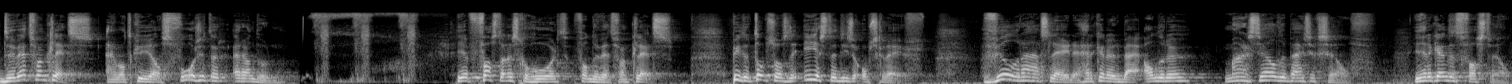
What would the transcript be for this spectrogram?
De wet van klets. En wat kun je als voorzitter eraan doen? Je hebt vast al eens gehoord van de wet van klets. Pieter Tops was de eerste die ze opschreef. Veel raadsleden herkennen het bij anderen, maar zelden bij zichzelf. Je herkent het vast wel.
